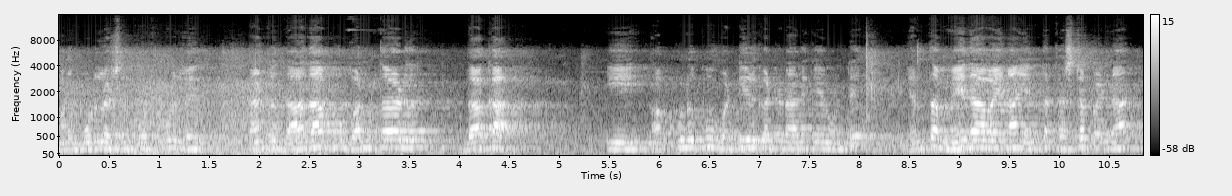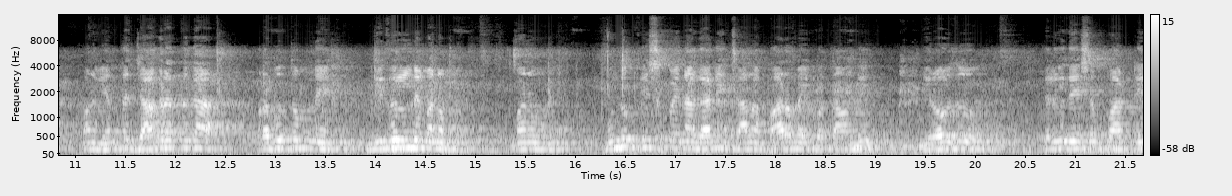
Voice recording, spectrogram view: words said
మన మూడు లక్షల కోట్లు కూడా లేదు. దాంట్లో దాదాపు వన్ థర్డ్ దాకా ఈ అప్పులకు వడ్డీలు కట్టడానికే ఉంటే ఎంత మేధావైనా ఎంత కష్టపడినా మనం ఎంత జాగ్రత్తగా ప్రభుత్వంని నిధుల్ని మనం మనం ముందుకు తీసుకుపోయినా కానీ చాలా భారం ఉంది. ఈరోజు తెలుగుదేశం పార్టీ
